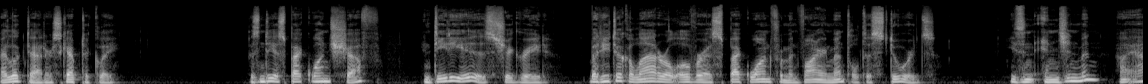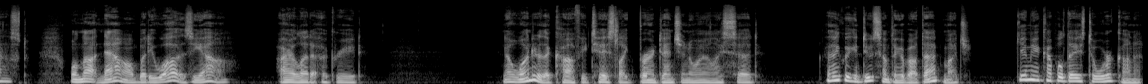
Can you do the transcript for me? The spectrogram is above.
I looked at her skeptically. Isn't he a Spec 1 chef? Indeed he is, she agreed. But he took a lateral over as Spec 1 from environmental to stewards. He's an engineman? I asked. Well, not now, but he was, yeah. Arletta agreed. No wonder the coffee tastes like burnt engine oil, I said. I think we can do something about that much. Give me a couple days to work on it.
